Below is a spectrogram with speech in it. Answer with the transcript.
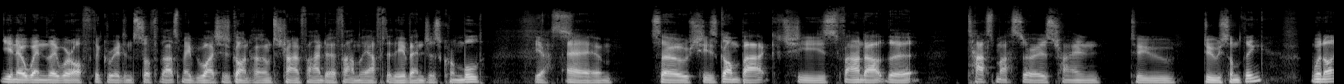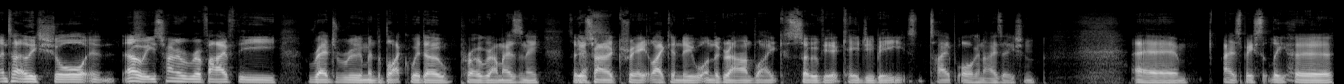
You know, when they were off the grid and stuff. That's maybe why she's gone home to try and find her family after the Avengers crumbled. Yes. Um, so she's gone back. She's found out that Taskmaster is trying to do something. We're not entirely sure. Oh, he's trying to revive the Red Room and the Black Widow program, isn't he? So Yes. he's trying to create like a new underground, like Soviet KGB type organization. Um, and it's basically her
